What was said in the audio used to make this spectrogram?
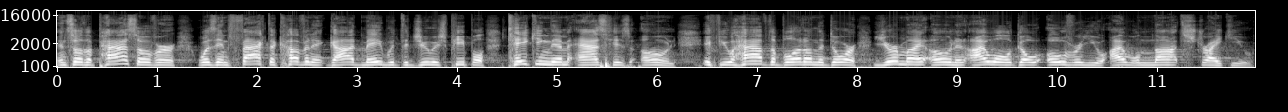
And so the Passover was in fact a covenant God made with the Jewish people, taking them as his own. If you have the blood on the door, you're my own, and I will go over you. I will not strike you.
